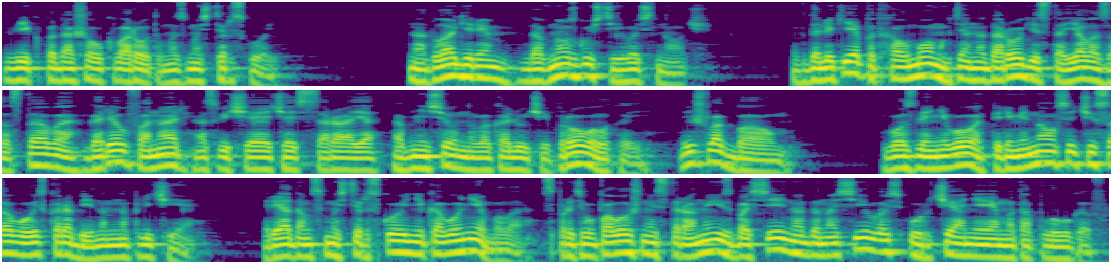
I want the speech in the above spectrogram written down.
Вик подошел к воротам из мастерской. Над лагерем давно сгустилась ночь. Вдалеке, под холмом, где на дороге стояла застава, горел фонарь, освещая часть сарая, обнесенного колючей проволокой, и шлагбаум. Возле него переминался часовой с карабином на плече. Рядом с мастерской никого не было. С противоположной стороны из бассейна доносилось урчание мотоплугов.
